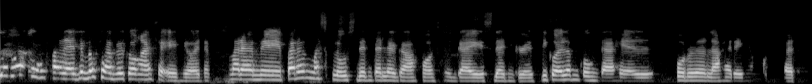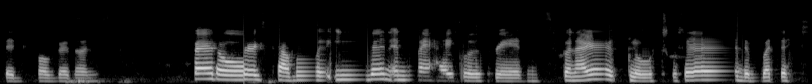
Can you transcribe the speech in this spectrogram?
lumaki pala. Di ba sabi ko nga sa inyo, marami, parang mas close din talaga ako sa guys than girls. Di ko alam kung dahil puro lalaki rin yung kapatid ko, ganun. Pero, for example, even in my high school friends, kunwari close ko sila, di ba, tapos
